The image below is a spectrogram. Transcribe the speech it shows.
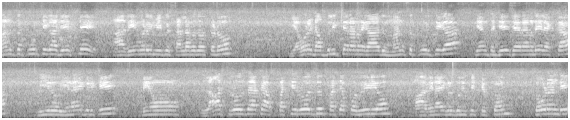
మనసు పూర్తిగా చేస్తే ఆ దేవుడు మీకు చల్లబదొస్తాడు ఎవరు డబ్బులు ఇచ్చారన్నది కాదు మనసు పూర్తిగా ఎంత చేశారన్నదే లెక్క. మీరు వినాయకుడికి మేము లాస్ట్ రోజు దాకా ప్రతిరోజు ప్రతి ఒక్క వీడియో మా వినాయకుడి గురించి చెప్తాం. చూడండి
